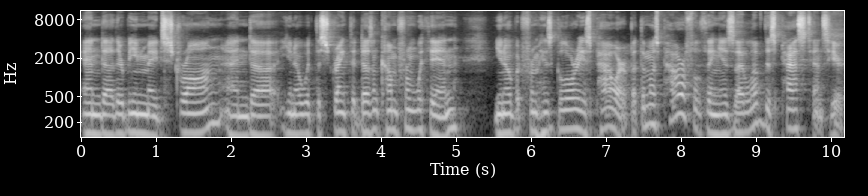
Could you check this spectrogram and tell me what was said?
And uh, they're being made strong, and, uh, you know, with the strength that doesn't come from within you know, but from his glorious power. But the most powerful thing is, I love this past tense here.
